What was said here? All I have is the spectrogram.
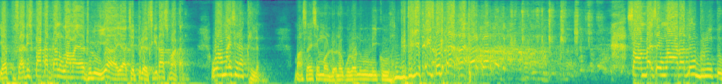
Ya berarti sepakat kan ulamanya dulu. Ya ya Jibril, kita sepakat. Ulama sih gelem. Masalah sing mondokno kula niku gitu-gitu itu sampai sing melarat itu gerutu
